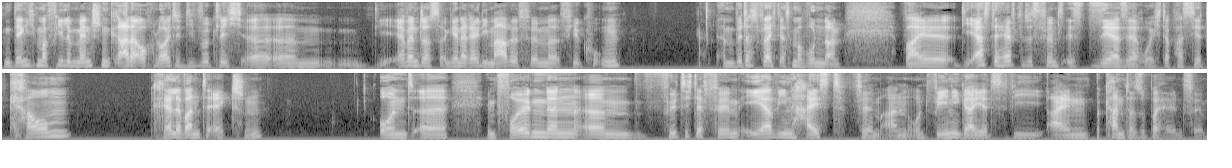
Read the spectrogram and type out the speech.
denke ich mal, viele Menschen, gerade auch Leute, die wirklich äh, ähm, die Avengers, generell die Marvel-Filme viel gucken, ähm, wird das vielleicht erstmal wundern, weil die erste Hälfte des Films ist sehr, sehr ruhig. Da passiert kaum relevante Action. Und äh, im Folgenden ähm, fühlt sich der Film eher wie ein Heist-Film an und weniger jetzt wie ein bekannter Superheldenfilm.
